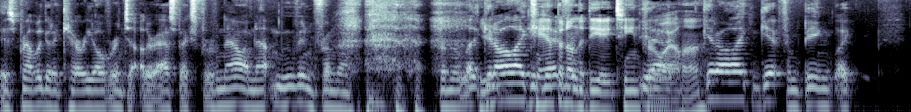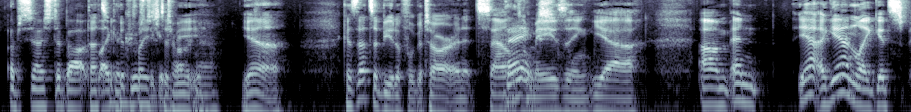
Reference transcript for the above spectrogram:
is probably going to carry over into other aspects. For now, I'm not moving from the from the get all I can camping get on from, the D18 for a while, huh? Get all I can get from being like obsessed about That's like a good place acoustic to guitar be. now. Yeah, because that's a beautiful guitar and it sounds Thanks. amazing. Yeah, um, and yeah, again, like it's.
